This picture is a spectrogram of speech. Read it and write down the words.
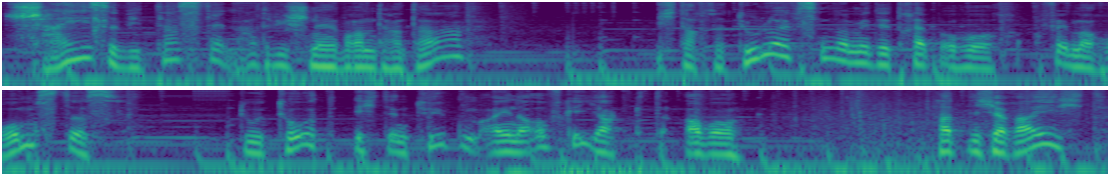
scheiße, wie das denn? Alter, wie schnell waren der da? Ich dachte, du läufst hinter mir die Treppe hoch. Auf einmal rumst es. Du tot, ich den Typen eine aufgejagt, aber hat nicht erreicht.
